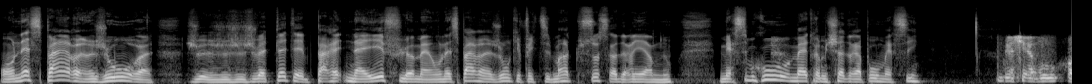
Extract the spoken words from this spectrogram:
on espère un jour, euh, je, je- je vais peut-être paraître naïf, là, mais on espère un jour qu'effectivement tout ça sera derrière nous. Merci beaucoup, Maître Michel Drapeau. Merci. Merci à vous. Au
